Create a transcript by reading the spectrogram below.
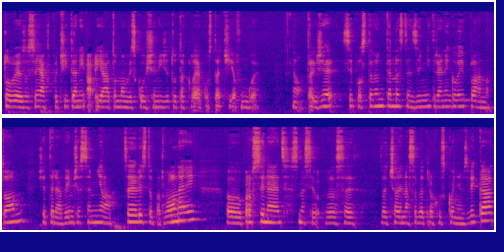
To je zase nějak spočítaný a já to mám vyzkoušený, že to takhle jako stačí a funguje. No, takže si postavím tenhle ten zimní tréninkový plán na tom, že teda vím, že jsem měla celý listopad volný, prosinec jsme si zase začali na sebe trochu s koněm zvykat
